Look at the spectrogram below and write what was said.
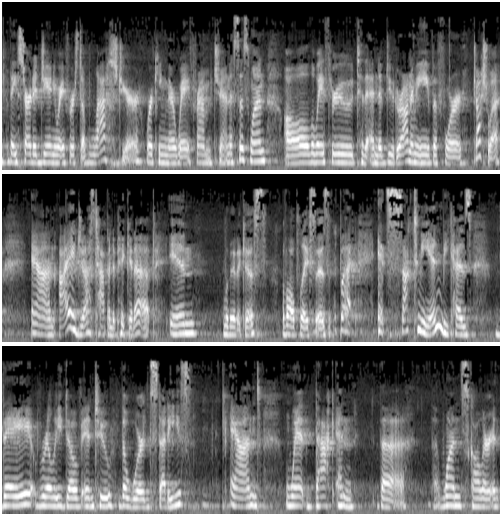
they started January 1st of last year, working their way from Genesis 1 all the way through to the end of Deuteronomy before Joshua. And I just happened to pick it up in Leviticus of all places, but it sucked me in because they really dove into the word studies and went back and the the one scholar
